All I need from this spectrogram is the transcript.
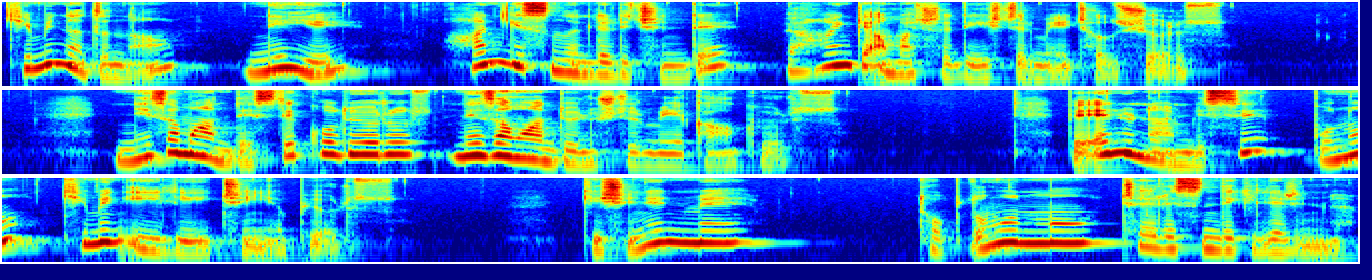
Kimin adına neyi, hangi sınırlar içinde ve hangi amaçla değiştirmeye çalışıyoruz? Ne zaman destek oluyoruz, ne zaman dönüştürmeye kalkıyoruz? Ve en önemlisi bunu kimin iyiliği için yapıyoruz? Kişinin mi, toplumun mu, çevresindekilerin mi?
